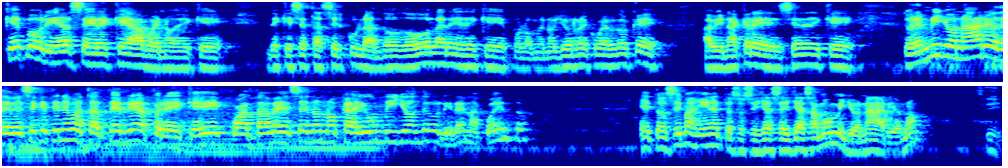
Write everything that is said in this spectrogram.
¿Qué podría ser? Es que, ah, bueno, de que, de que se está circulando dólares, de que por lo menos yo recuerdo que había una creencia de que Tú eres millonario, debe ser que tiene bastante real, pero es que cuántas veces no nos cae un millón de dólares en la cuenta. Entonces imagínate, eso sí, ya, ya somos millonarios, ¿no? Sí.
